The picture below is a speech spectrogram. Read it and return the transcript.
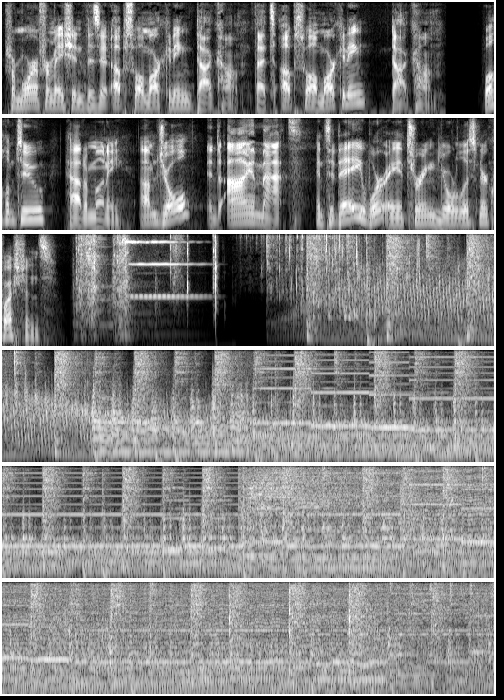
For more information, visit upswellmarketing.com. That's upswellmarketing.com. Welcome to How to Money. I'm Joel, And I am Matt. and today we're answering your listener questions.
